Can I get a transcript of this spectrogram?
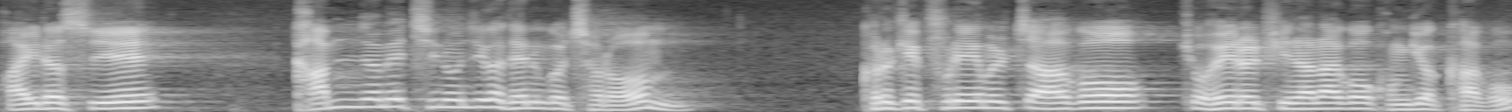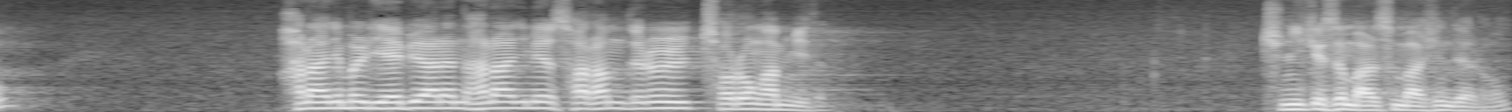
바이러스의 감염의 진원지가 되는 것처럼 그렇게 프레임을 짜고 교회를 비난하고 공격하고 하나님을 예배하는 하나님의 사람들을 조롱합니다. 주님께서 말씀하신 대로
